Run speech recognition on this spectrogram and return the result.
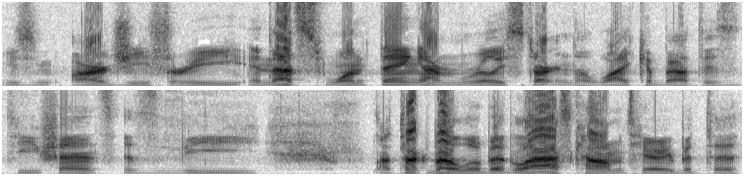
using RG3, and that's one thing I'm really starting to like about this defense is the I talked about a little bit last commentary, but the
